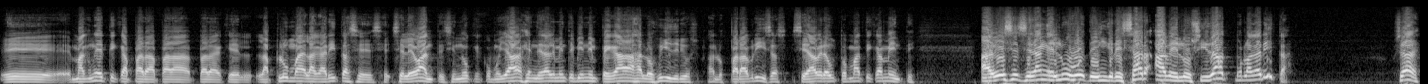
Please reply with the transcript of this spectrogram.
eh, magnética para, para, que la pluma de la garita se, se, levante, sino que como ya generalmente vienen pegadas a los vidrios, a los parabrisas, se abre automáticamente a veces se dan el lujo de ingresar a velocidad por la garita. O sea, eh,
